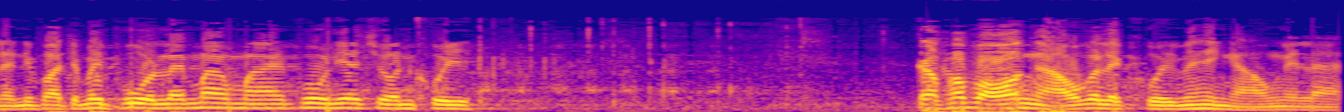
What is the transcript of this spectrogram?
แล้วนี่พอจะไม่พูดอะไรมากมายพวกนี้ชวนคุย ก็เพราะบอกว่าเหงาก็เลยคุยไม่ให้เหงาไงแหละ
